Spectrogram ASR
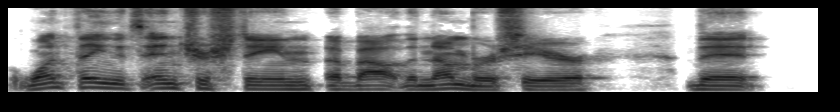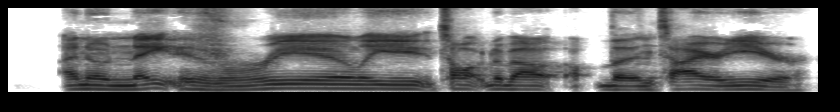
one thing that's interesting about the numbers here that I know Nate has really talked about the entire year.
